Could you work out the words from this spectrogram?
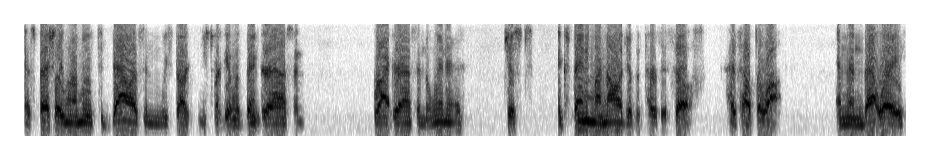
especially when I moved to Dallas and we start, you start getting with bent grass and ryegrass in the winter, just expanding my knowledge of the turf itself has helped a lot. And then that way,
